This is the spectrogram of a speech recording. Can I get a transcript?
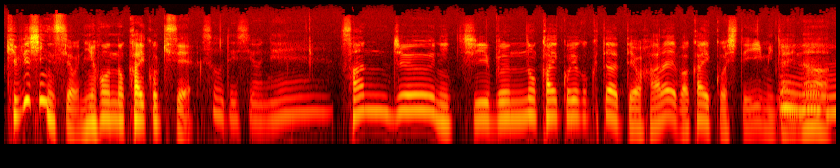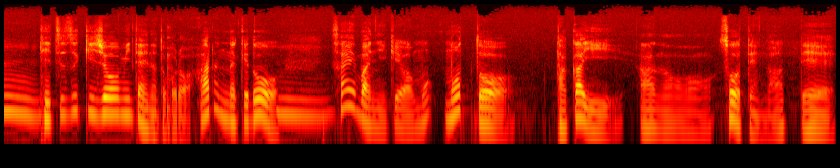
厳しいんですよ日本の解雇規制。そうですよね。30日分の解雇予告手当を払えば解雇していいみたいな手続き上みたいなところはあるんだけど、うん。裁判に行けばももっと高いあの争点があって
